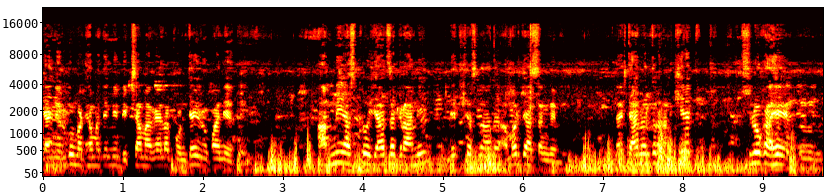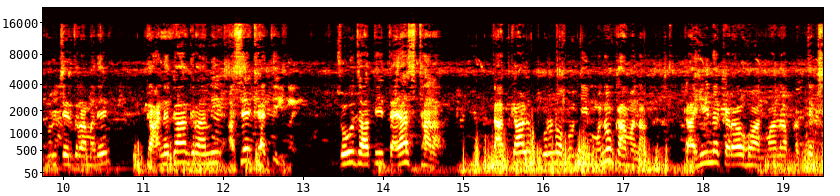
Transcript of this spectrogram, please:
या निर्गुण मठामध्ये मी भिक्षा मागायला कोणत्याही रूपाने येतो. आम्ही असतो याच ग्रामी नित्य स्नान अमरजा संगमी. तर त्यानंतर आणखी एक श्लोक आहे गुरुचरित्रामध्ये गाणगा ग्रामी असे ख्याती. जो जाती तया स्थाना तात्काळ पूर्ण होती मनोकामना. काही न करावं हो अनुमाना प्रत्यक्ष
